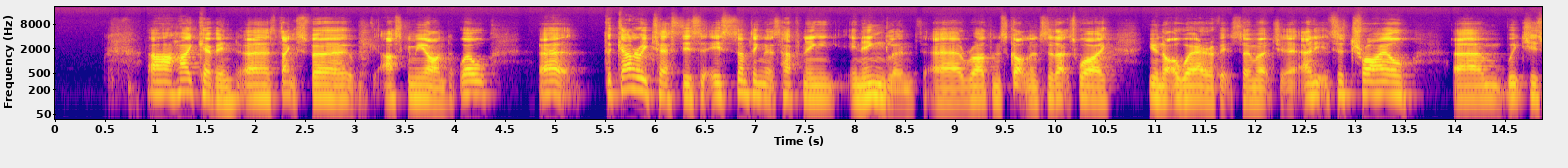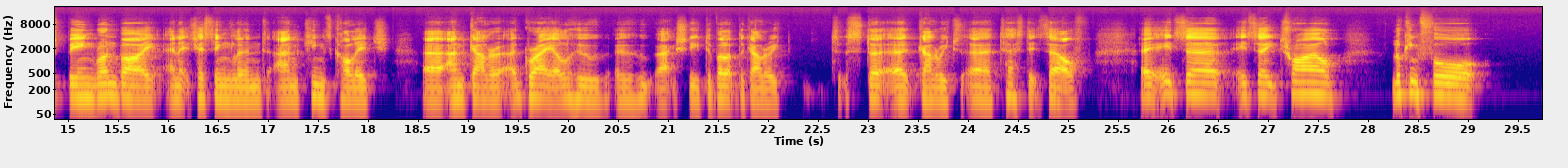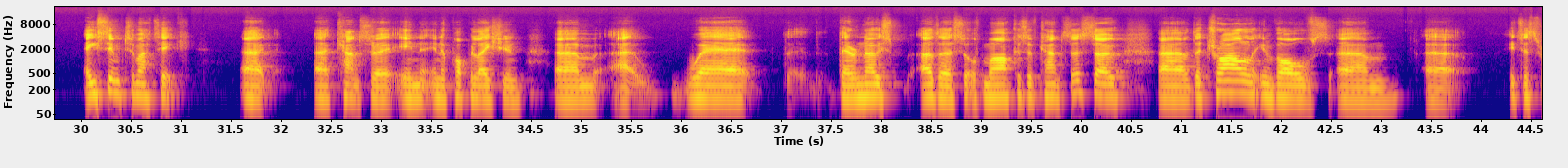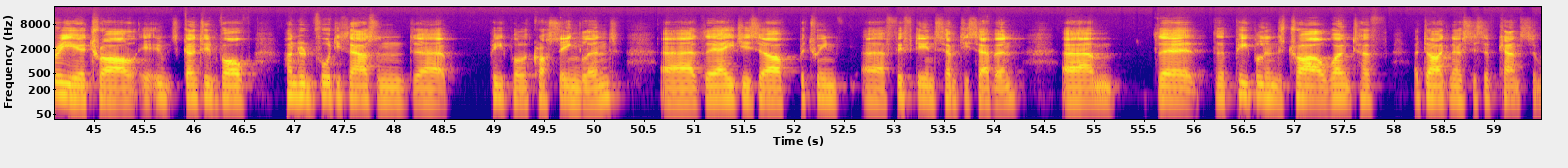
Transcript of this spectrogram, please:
Uh, hi, Kevin. Uh, thanks for asking me on. Well, the Galleri test is is something that's happening in England rather than Scotland, so that's why you're not aware of it so much. And it's a trial um, which is being run by NHS England and King's College uh, and Galleri, uh, Grail, who who actually developed the Galleri st- uh, Galleri uh, test itself. Uh, it's a it's a trial looking for asymptomatic uh, cancer in in a population um, where there are no other sort of markers of cancer. So the trial involves um, it's a three year trial. It's going to involve 140,000 uh, people across England. Uh, the ages are between uh, 50 and 77. Um, the the people in the trial won't have a diagnosis of cancer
